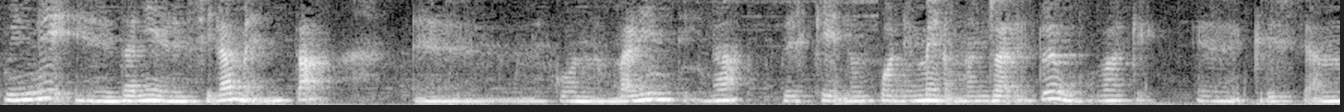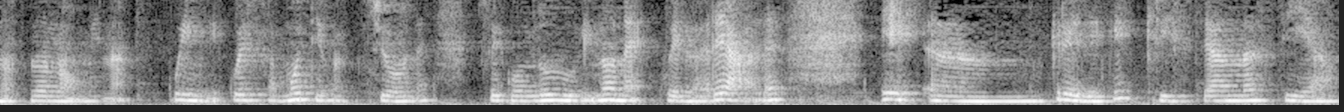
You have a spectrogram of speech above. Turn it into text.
quindi eh, Daniele si lamenta eh, con Valentina perché non può nemmeno mangiare due uova che eh, Christian lo nomina. Quindi questa motivazione secondo lui non è quella reale e ehm, crede che Christian stia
